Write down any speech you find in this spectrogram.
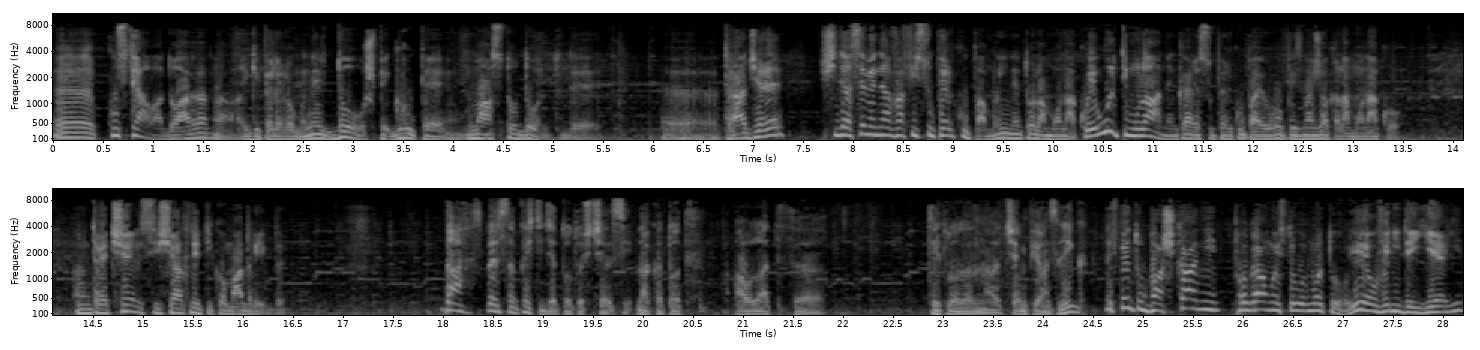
uh, cu steaua doar, a, echipele românești, 12 grupe mastodont de uh, tragere și de asemenea va fi Supercupa mâine tot la Monaco. E ultimul an în care Supercupa Europei se mai joacă la Monaco, între Chelsea și Atletico Madrid. Da, sper să câștige totuși Chelsea, dacă tot au luat uh, titlul în uh, Champions League. Deci pentru bașcani programul este următorul. Ei au venit de ieri,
